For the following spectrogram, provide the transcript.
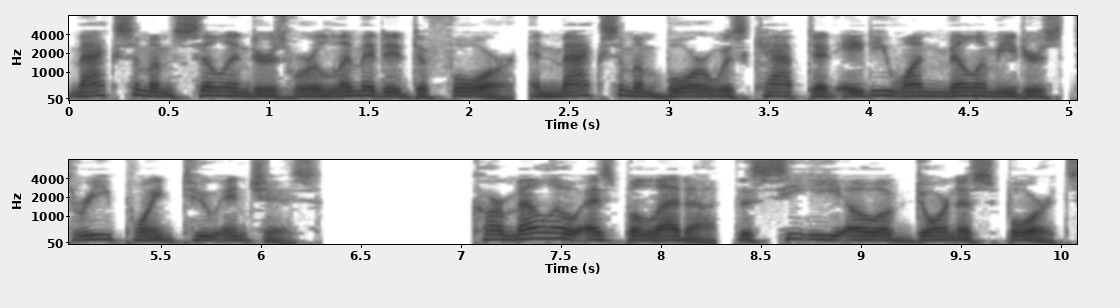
maximum cylinders were limited to 4, and maximum bore was capped at 81 mm 3.2 inches. Carmelo Ezpeleta, the CEO of Dorna Sports,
